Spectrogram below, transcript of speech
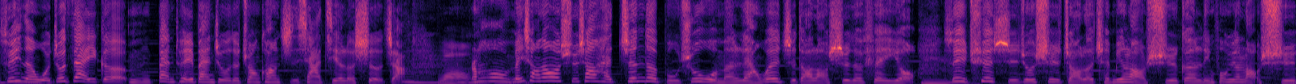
所以呢，我就在一个嗯半推半就的状况之下接了社长。哇！然后没想到学校还真的补助我们两位指导老师的费用，嗯、所以确实就是找了陈斌老师跟林峰渊老师。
